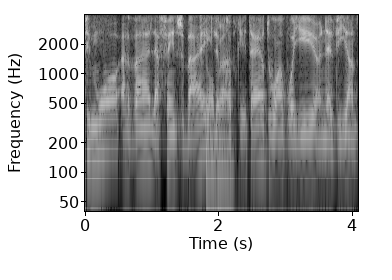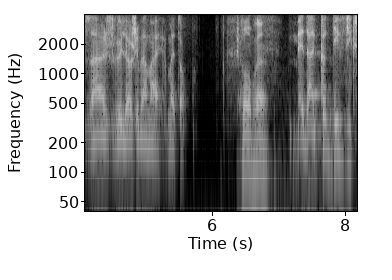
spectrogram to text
six mois avant la fin du bail, le propriétaire doit envoyer un avis en disant je veux loger ma mère, mettons. Je comprends. Mais dans le cas d'éviction,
